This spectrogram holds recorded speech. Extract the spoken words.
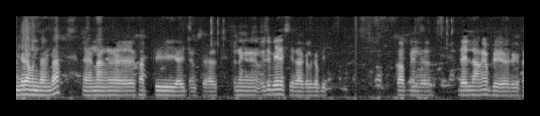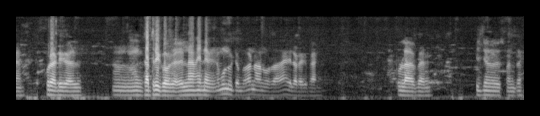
இங்கே தான் வந்தாண்டா நாங்கள் கத்தி ஐட்டம்ஸ் நாங்கள் இது வேலை செய்கிறார்களுக்கு அப்படி. காப்பீண்டு இது எல்லாமே அப்படி இருக்கிறேன் குரடுகள் கத்திரிக்கோள்கள் எல்லாமே என்ன முந்நூற்றம்பது ரூபா நானூறுரூவா தான் இதில் எடுக்கிறேன் ஃபுல்லாக பாரு. கிச்சன் யூஸ் பண்ணுறேன்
